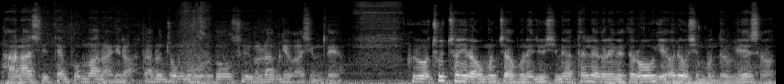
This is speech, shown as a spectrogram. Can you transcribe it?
하나 시스템뿐만 아니라 다른 종목으로도 수익을 남겨가시면 돼요. 그리고 추천이라고 문자 보내주시면 텔레그램에 들어오기 어려우신 분들 위해서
